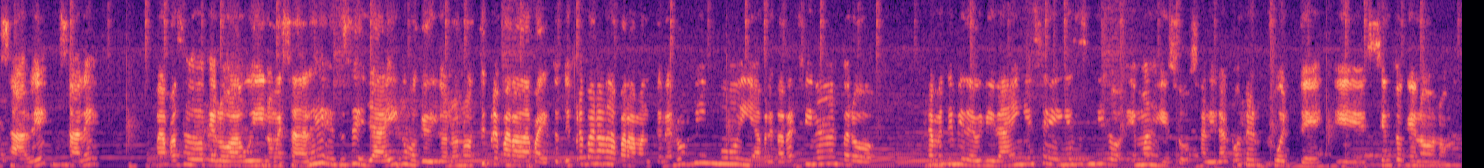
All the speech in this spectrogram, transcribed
Sale, sale. Me ha pasado que lo hago y no me sale. Entonces ya ahí como que digo, no, no estoy preparada para esto. Estoy preparada para mantener un ritmo y apretar al final, pero realmente mi debilidad en ese, en ese sentido es más eso, salir a correr fuerte. Eh, siento que no, no.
